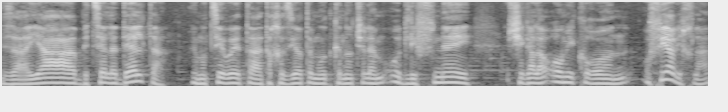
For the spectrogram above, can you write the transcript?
זה היה בצל הדלתא. הם הוציאו את התחזיות המעודכנות שלהם עוד לפני שגל האומיקרון הופיע בכלל.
